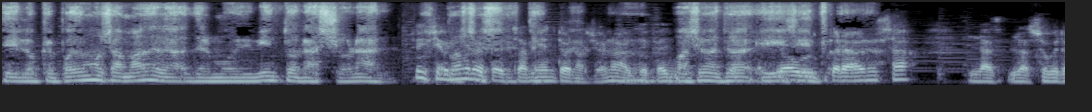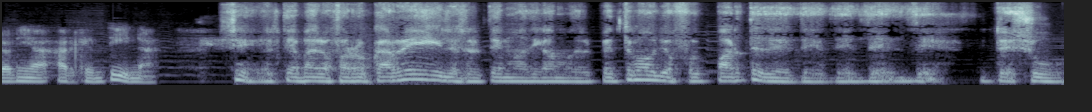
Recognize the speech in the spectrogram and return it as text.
de lo que podemos llamar de del movimiento nacional. Sí, sí, un hombre de pensamiento este, nacional, de y, ultranza la, la soberanía argentina Sí, el tema de los ferrocarriles, el tema, digamos, del petróleo, fue parte de, de, su,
